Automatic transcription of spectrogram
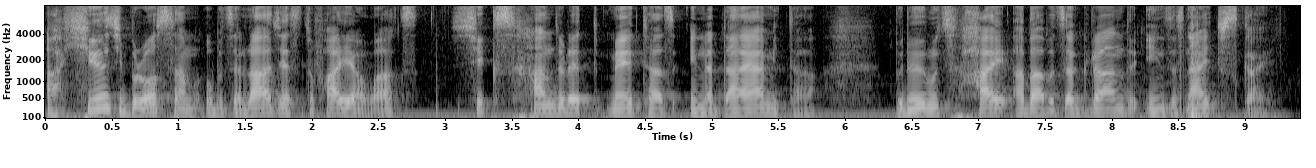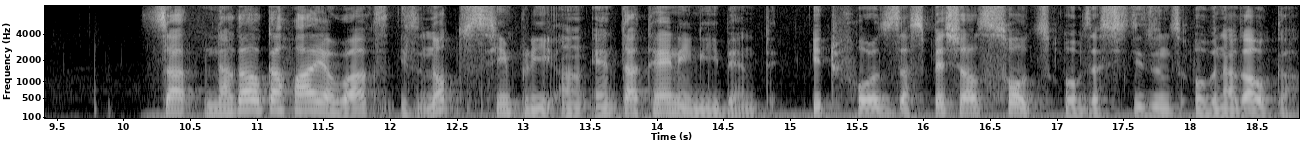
A huge blossom of the largest fireworks, 600 meters in diameter, blooms high above the ground in the night sky. The Nagaoka fireworks is not simply an entertaining event, it holds the special thoughts of the citizens of Nagaoka.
